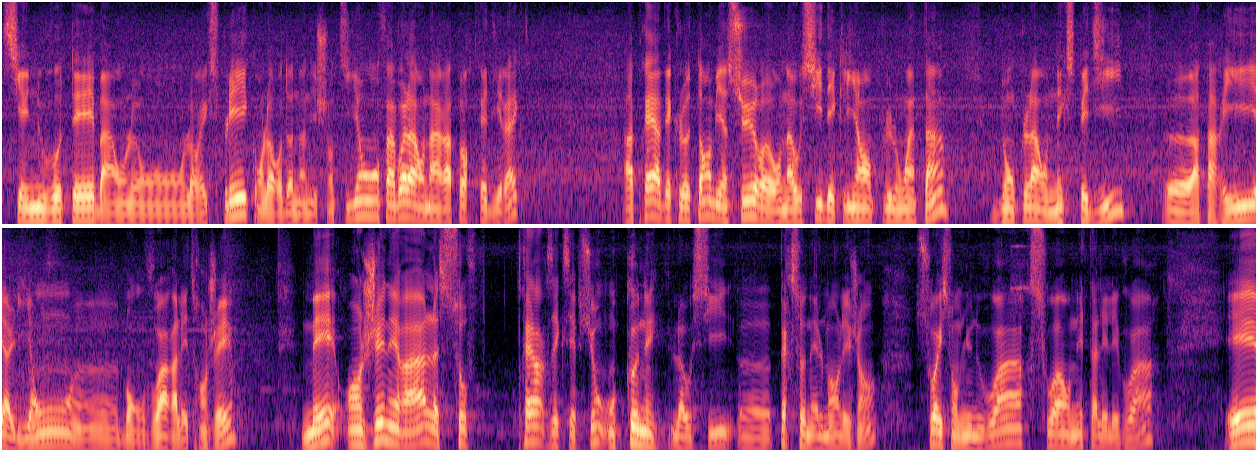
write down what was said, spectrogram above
S'il y a une nouveauté, ben, on, on, leur explique, on leur donne un échantillon. Enfin voilà, on a un rapport très direct. Après, avec le temps, bien sûr, on a aussi des clients plus lointains. Donc là, on expédie euh, à Paris, à Lyon, euh, bon, voire à l'étranger. Mais en général, sauf très rares exceptions, on connaît là aussi euh, personnellement les gens. Soit ils sont venus nous voir, soit on est allé les voir. Et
